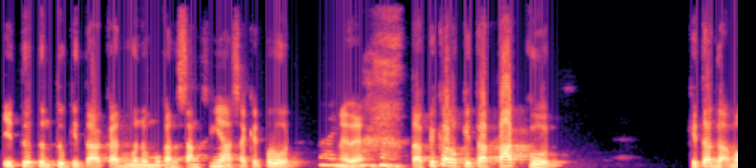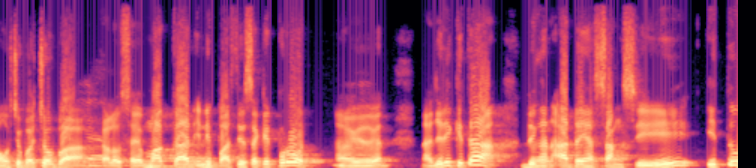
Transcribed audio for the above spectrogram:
itu tentu kita akan menemukan sanksinya sakit perut. Ah, iya. Tapi kalau kita takut kita nggak mau coba-coba. Yeah. Kalau saya makan ini pasti sakit perut, nah, gitu kan. Nah, jadi kita dengan adanya sanksi itu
